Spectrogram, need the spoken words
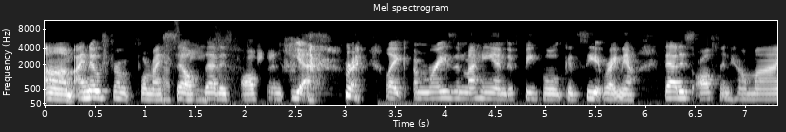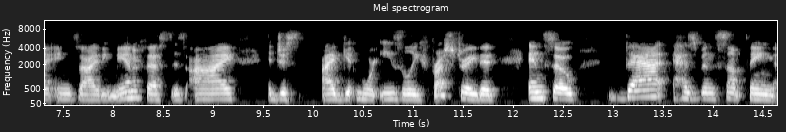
Um, I know from for myself that is often yeah right like I'm raising my hand if people could see it right now. That is often how my anxiety manifests. Is I just I get more easily frustrated, and so that has been something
